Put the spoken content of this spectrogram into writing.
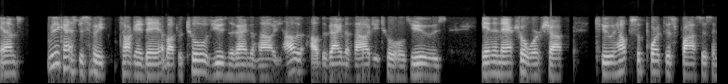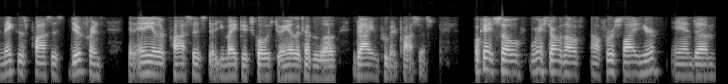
and I'm really kind of specifically talking today about the tools used in the value methodology, how, how the value methodology tools used in an actual workshop to help support this process and make this process different than any other process that you might be exposed to, any other type of value improvement process. Okay, so we're going to start with our, our first slide here, and um,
